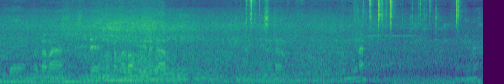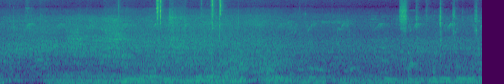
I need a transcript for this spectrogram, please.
สีแดงแล้วก็มาสีแดงแล้วก็มาล่องเลยนะครับนี่นะครับอยู่ตรงนี้นะตรงนี้นะอืมหนึ่งสองเออไม่ใช่ไม่ใช่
